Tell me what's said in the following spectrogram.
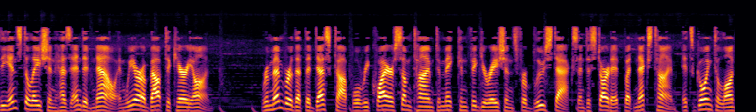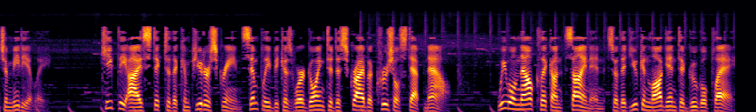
The installation has ended now and we are about to carry on. Remember that the desktop will require some time to make configurations for BlueStacks and to start it but next time, it's going to launch immediately. Keep the eyes stick to the computer screen simply because we're going to describe a crucial step now. We will now click on Sign In so that you can log in to Google Play.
